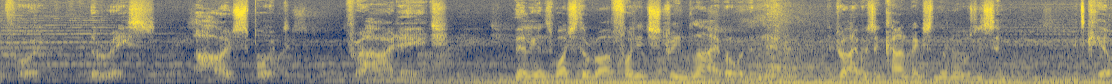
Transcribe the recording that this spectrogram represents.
Time for. The race. A hard sport for a hard age. Millions watch the raw footage streamed live over the net. The drivers are convicts and the rules are simple. It's kill.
